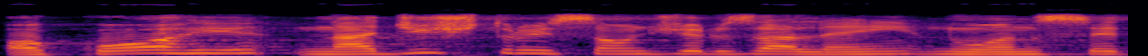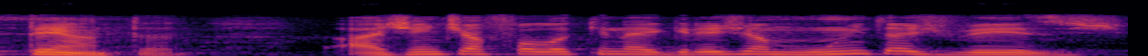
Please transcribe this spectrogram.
ocorre na destruição de Jerusalém no ano 70. A gente já falou aqui na igreja muitas vezes.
